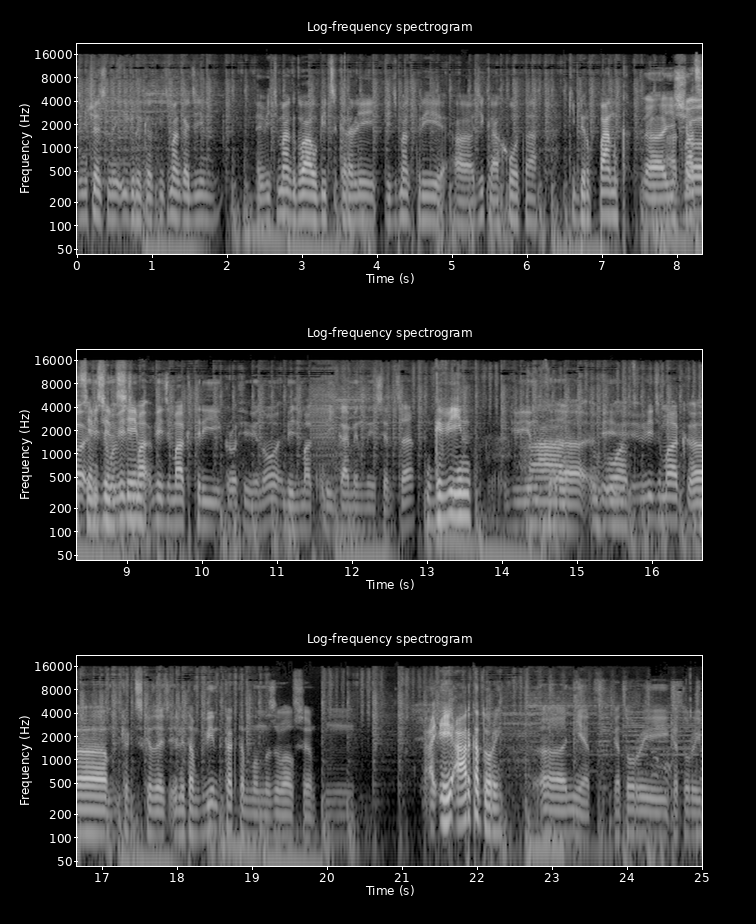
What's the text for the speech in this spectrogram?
замечательные игры, как Ведьмак 1, э, Ведьмак 2, Убийцы Королей, Ведьмак 3, э, Дикая Охота, Киберпанк, А, еще 2777. видимо, Ведьма- Ведьмак 3 Кровь и вино, Ведьмак 3 Каменные сердца, Гвинт, Гвинт, А, Ве- вот. Ведьмак, а, как это сказать, или там Гвинт, как там он назывался? М, а, AR который. а, нет, который, который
